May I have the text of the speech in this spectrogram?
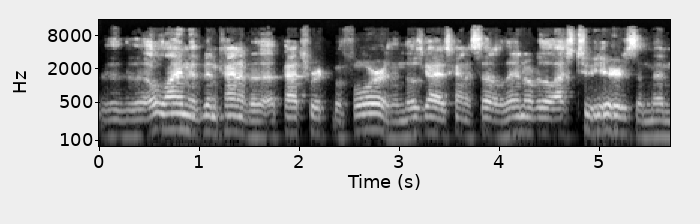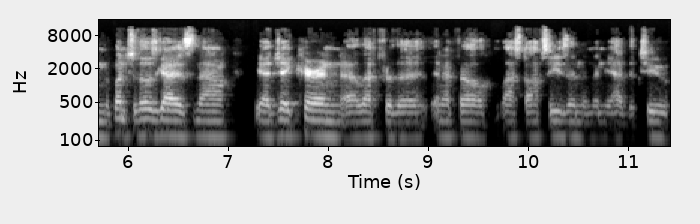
the, the O line had been kind of a, a, patchwork before, and then those guys kind of settled in over the last two years, and then a bunch of those guys now. Yeah, Jake Curhan uh, left for the NFL last offseason, and then you had the two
